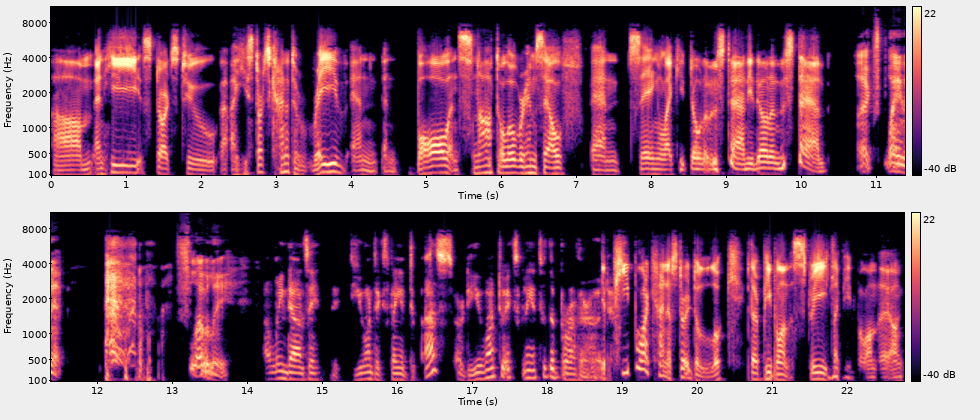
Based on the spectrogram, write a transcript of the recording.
um, and he starts to uh, he starts kind of to rave and and bawl and snot all over himself and saying like you don't understand you don't understand Explain it slowly. I'll lean down and say, "Do you want to explain it to us, or do you want to explain it to the Brotherhood?" Yeah, people are kind of starting to look there are people on the street like people on the on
